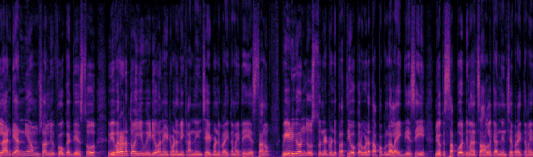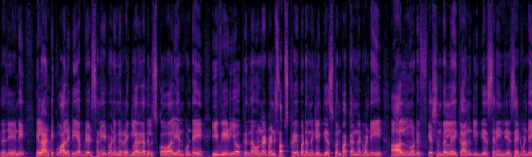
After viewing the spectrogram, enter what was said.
ఇలాంటి అన్ని అంశాలని ఫోకస్ చేస్తూ వివరణతో ఈ వీడియో అనేటువంటిది మీకు అందించేటువంటి ప్రయత్నం అయితే చేస్తాను. వీడియోను చూస్తున్నటువంటి ప్రతి ఒక్కరు కూడా తప్పకుండా లైక్ చేసి మీ యొక్క సపోర్ట్ని మన ఛానల్కి అందించే ప్రయత్నం అయితే చేయండి. ఇలాంటి క్వాలిటీ అప్డేట్స్ అనేటువంటి మీరు రెగ్యులర్గా తెలుసుకోవాలి అనుకుంటే ఈ వీడియో క్రింద ఉన్నటువంటి సబ్స్క్రైబ్ బటన్ని క్లిక్ చేసుకొని పక్కన ఉన్నటువంటి all notification bell icon click చేస్తే నేను చేసేటువంటి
